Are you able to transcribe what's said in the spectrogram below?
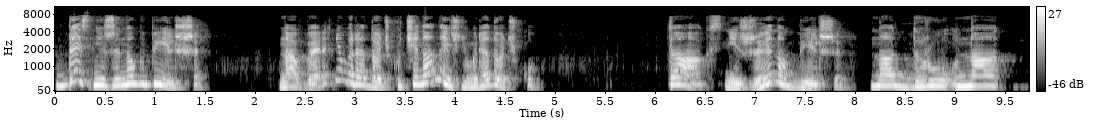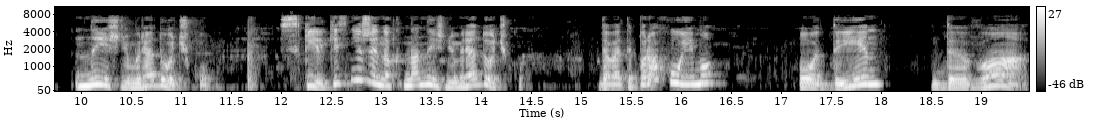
Де сніжинок більше? На верхньому рядочку чи на нижньому рядочку? Так, сніжинок більше на, дру... на нижньому рядочку. Скільки сніжинок на нижньому рядочку? Давайте порахуємо. Один, два,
